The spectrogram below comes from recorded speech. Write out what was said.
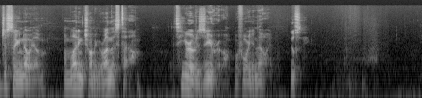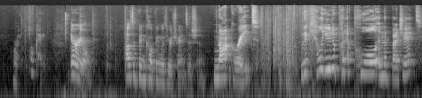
Just so you know, Em, I'm letting Charming run this town. It's hero to zero before you know it. You'll see. Right, okay. Ariel, how's it been coping with your transition? Not great. Would it kill you to put a pool in the budget?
